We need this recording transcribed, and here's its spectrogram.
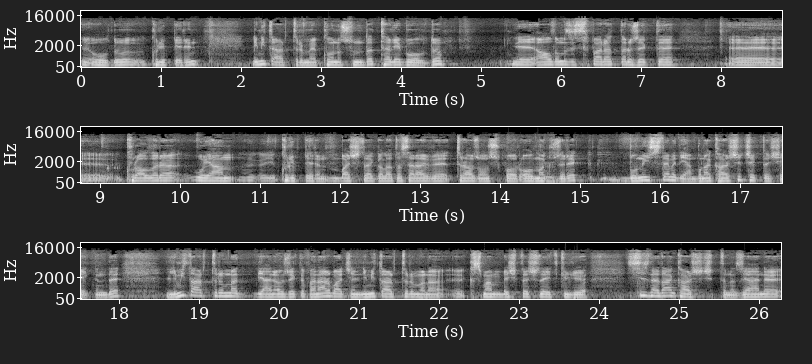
e, olduğu kulüplerin limit artırımı konusunda talebi oldu. E, aldığımız istihbaratlar özellikle e, kurallara uyan e, kulüplerin başta Galatasaray ve Trabzonspor olmak üzere bunu istemedi yani buna karşı çıktı şeklinde limit arttırımına yani özellikle Fenerbahçe'nin limit arttırımına e, kısmen Beşiktaş'ı da etkiliyor. Siz neden karşı çıktınız? Yani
